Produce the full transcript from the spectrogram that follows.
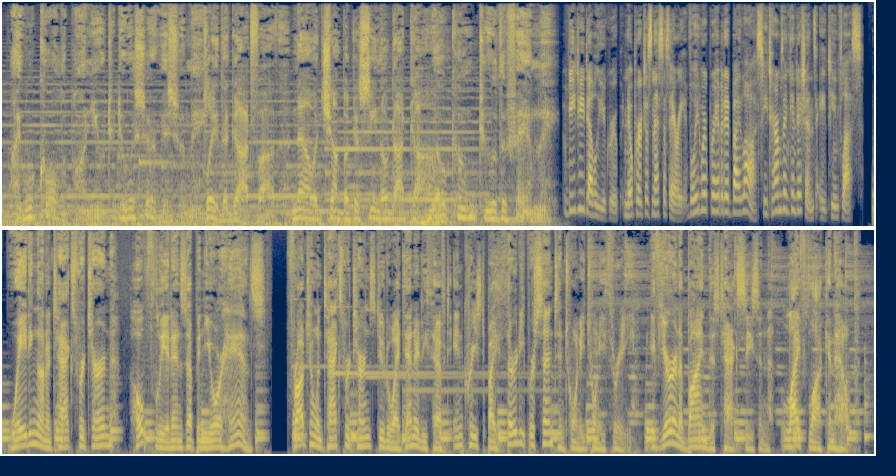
I will call upon you to do a service for me. Play The Godfather now at ChumbaCasino.com. Welcome to the family. VGW Group. No purchase necessary. Void where prohibited by law. See terms and conditions. 18 plus. Waiting on a tax return? Hopefully, it ends up in your hands. Fraudulent tax returns due to identity theft increased by 30% in 2023. If you're in a bind this tax season, LifeLock can help.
